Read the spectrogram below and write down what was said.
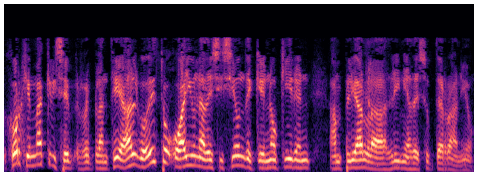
¿Jorge Macri se replantea algo de esto o hay una decisión de que no quieren ampliar las líneas de subterráneo?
